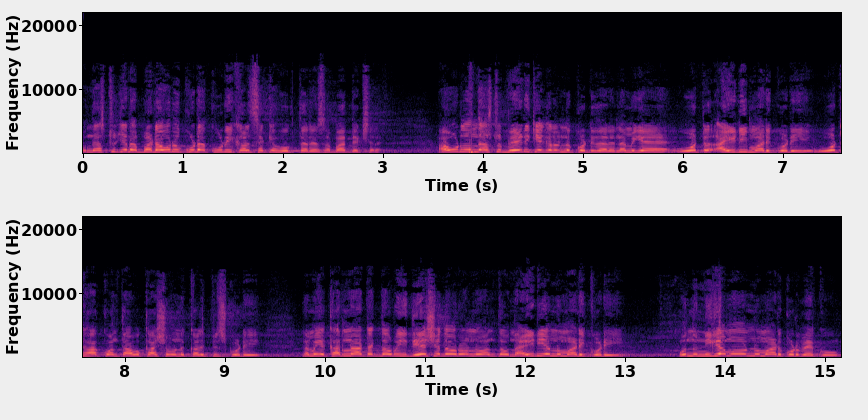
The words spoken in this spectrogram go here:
ಒಂದಷ್ಟು ಜನ ಬಡವರು ಕೂಡ ಕೂಡಿ ಕಳ್ಸೋಕ್ಕೆ ಹೋಗ್ತಾರೆ ಸಭಾಧ್ಯಕ್ಷರೇ. ಅವ್ರದ್ದೊಂದಷ್ಟು ಬೇಡಿಕೆಗಳನ್ನು ಕೊಟ್ಟಿದ್ದಾರೆ. ನಮಗೆ ವೋಟ್ ಐ ಡಿ ಮಾಡಿಕೊಡಿ, ವೋಟ್ ಹಾಕುವಂಥ ಅವಕಾಶವನ್ನು ಕಲ್ಪಿಸಿಕೊಡಿ. ನಮಗೆ ಕರ್ನಾಟಕದವರು, ಈ ದೇಶದವರು ಅನ್ನುವಂಥ ಒಂದು ಐಡಿಯನ್ನು ಮಾಡಿಕೊಡಿ. ಒಂದು ನಿಗಮವನ್ನು ಮಾಡಿಕೊಡ್ಬೇಕು.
